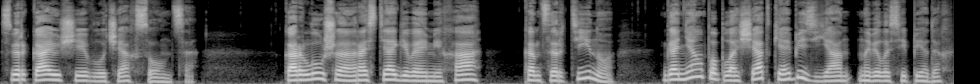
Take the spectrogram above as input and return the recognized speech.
сверкающие в лучах солнца. Карлуша, растягивая меха, концертино гонял по площадке обезьян на велосипедах.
